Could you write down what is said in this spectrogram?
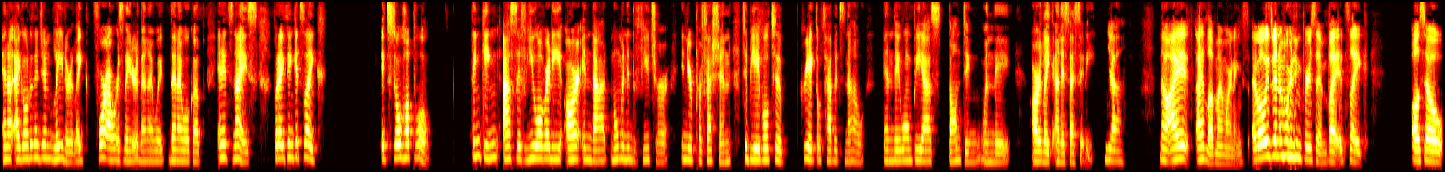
And I, I, go to the gym later, like four hours later than I wake than I woke up. And it's nice. But I think it's like it's so helpful thinking as if you already are in that moment in the future in your profession to be able to create those habits now and they won't be as daunting when they are like a necessity. Yeah. No, I I love my mornings. I've always been a morning person, but it's like also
